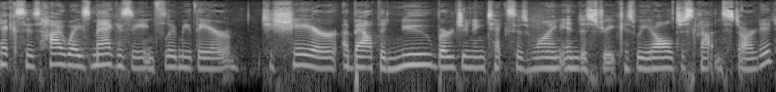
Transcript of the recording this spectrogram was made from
Texas Highways Magazine flew me there to share about the new burgeoning Texas wine industry because we had all just gotten started.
